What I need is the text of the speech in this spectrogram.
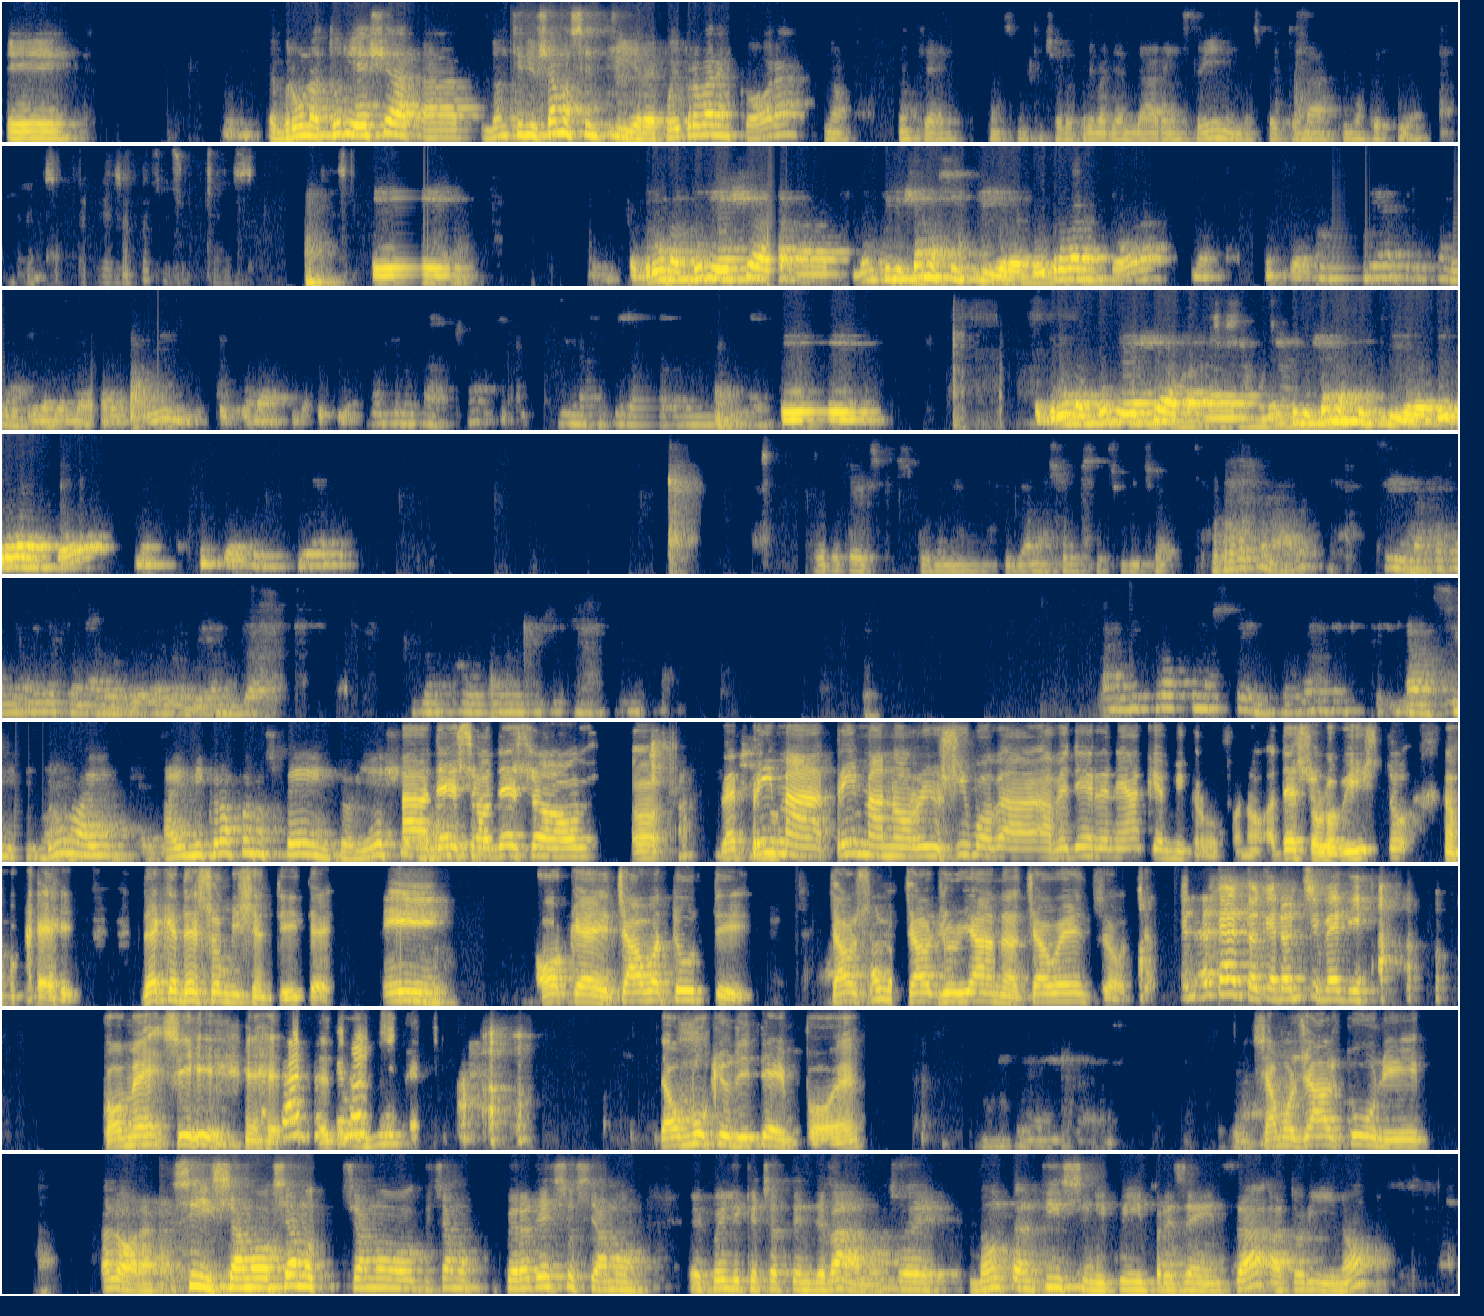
E, Bruno, tu riesci a, a, Non ti riusciamo a sentire, puoi provare ancora? No, ok. Senticello prima di andare in streaming, aspetta un attimo che sia. E, Bruno, tu riesci a, a, Non ti riusciamo a sentire, puoi provare ancora? No. Okay. Prima di andare in streaming, aspetta un attimo che sia. E, Bruno, tu riesci a... non ti riusciamo a sentire, puoi provare ancora? No. Credo che, scusami, vediamo solo se ci dice... Lo provo a chiamare? Sì, ma cosa mi deve chiamare? Ha il microfono spento. Ah sì, Bruno hai, hai il microfono spento, riesci? Ah, adesso, adesso oh, beh, prima, prima non riuscivo a, a, vedere neanche il microfono, adesso l'ho visto, ok. Dai che adesso mi sentite? Sì. Ok, ciao a tutti. Ciao, allora. ciao Giuliana, ciao Enzo. È da tanto che non ci vediamo. Come? Sì. da un mucchio di tempo, eh? Siamo già alcuni? Allora, sì, siamo, siamo, siamo diciamo, per adesso siamo eh, quelli che ci attendevamo, cioè non tantissimi qui in presenza a Torino,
